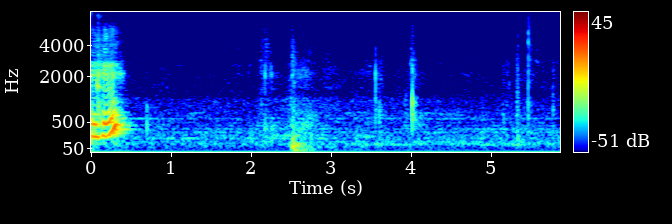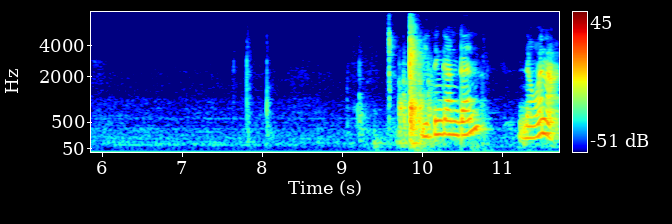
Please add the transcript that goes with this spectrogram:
we go. Mm-hmm. You think I'm done? No, I'm not.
